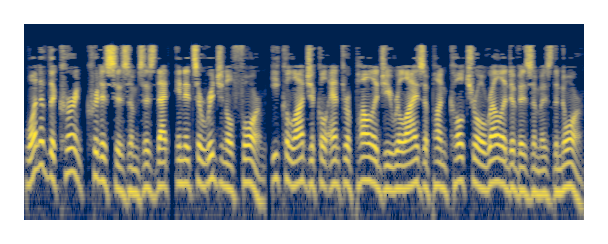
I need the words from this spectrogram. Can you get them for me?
One of the current criticisms is that, in its original form, ecological anthropology relies upon cultural relativism as the norm.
